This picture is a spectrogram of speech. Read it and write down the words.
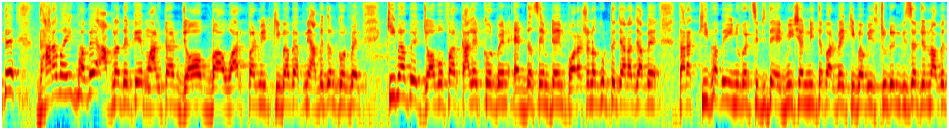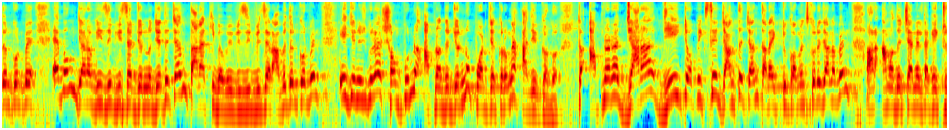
পরবর্তীতে ধারাবাহিকভাবে আপনাদেরকে মাল্টার জব বা ওয়ার্ক পারমিট কীভাবে আপনি আবেদন করবেন, কীভাবে জব অফার কালেক্ট করবেন অ্যাট দ্য সেম টাইম পড়াশোনা করতে যারা যাবে, তারা কীভাবে ইউনিভার্সিটিতে অ্যাডমিশন নিতে পারবে, কীভাবে স্টুডেন্ট ভিসার জন্য আবেদন করবে এবং যারা ভিজিট ভিসার জন্য যেতে চান, তারা কীভাবে ভিজিট ভিসার আবেদন করবেন, এই জিনিসগুলো সম্পূর্ণ আপনাদের জন্য পর্যায়ক্রমে হাজির করব। তো আপনারা যারা যেই টপিক্সে জানতে চান, তারা একটু কমেন্টস করে জানাবেন আর আমাদের চ্যানেলটাকে একটু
